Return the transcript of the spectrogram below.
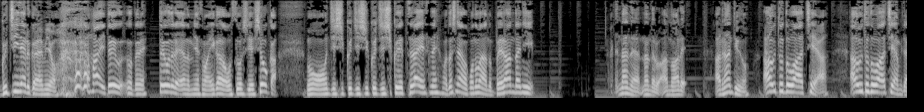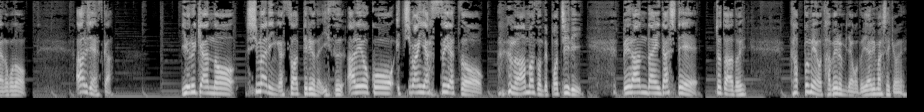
愚痴になるからやめよう。はい、ということでね。ということで、あの、皆様いかがお過ごしでしょうかもう、自粛自粛自粛で辛いですね。私なんかこの前あの、ベランダに、なんだ、なんだろう、あの、あれ。あれなんていうの？アウトドアチェアアウトドアチェアみたいな、この、あるじゃないですか。ゆるキャンのシマリンが座ってるような椅子。あれをこう、一番安いやつを、あの、アマゾンでポチリ、ベランダに出して、ちょっとあの、カップ麺を食べるみたいなことやりましたけどね。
